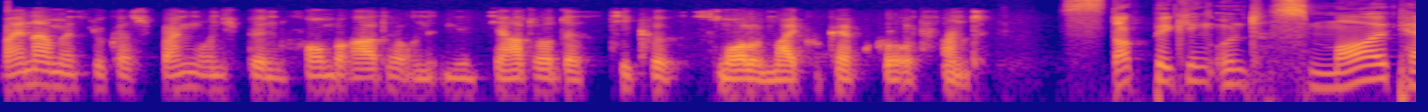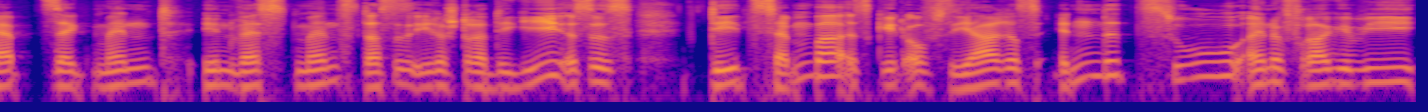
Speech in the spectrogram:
Mein Name ist Lukas Spang und ich bin Fondsberater und Initiator des Tigris Small Microcap Growth Fund. Stockpicking und Small Cap Segment Investments. Das ist ihre Strategie. Es ist Dezember, es geht aufs Jahresende zu. Eine Frage wie,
